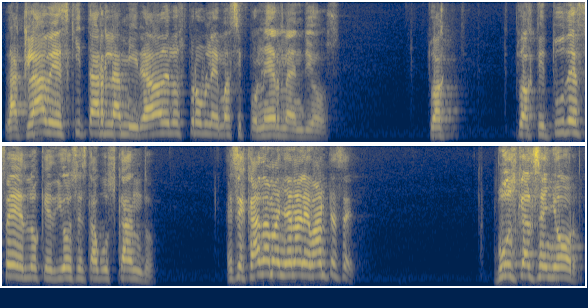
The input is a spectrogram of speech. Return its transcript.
La clave es quitar la mirada de los problemas y ponerla en Dios. Tu, tu actitud de fe es lo que Dios está buscando. Ese cada mañana levántese. Busca al Señor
